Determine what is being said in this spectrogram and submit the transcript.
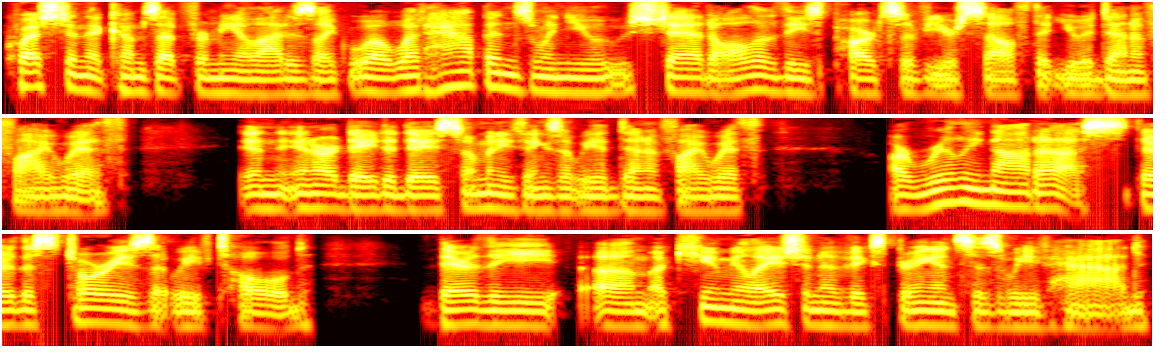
question that comes up for me a lot is like, well, what happens when you shed all of these parts of yourself that you identify with? In in our day to day, so many things that we identify with are really not us. They're the stories that we've told. They're the um, accumulation of experiences we've had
